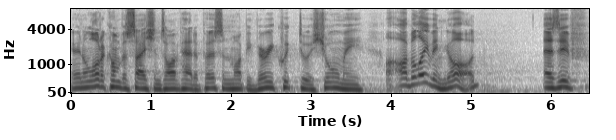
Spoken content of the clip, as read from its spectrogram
In a lot of conversations I've had, a person might be very quick to assure me, I believe in God, as if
